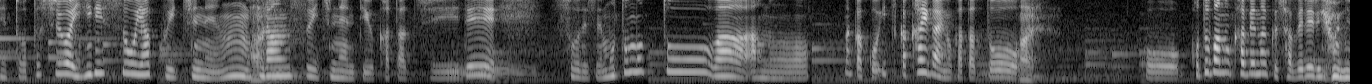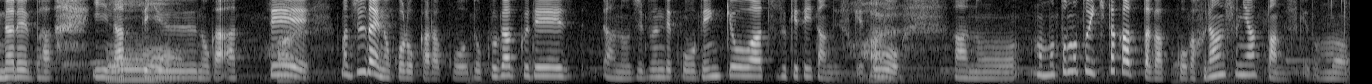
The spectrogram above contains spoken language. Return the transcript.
えっと私はイギリスを約1年、フランス1年っていう形で、そうですね。もともとはあのなんかこういつか海外の方と、はい、こう言葉の壁なく喋れるようになれば いいなっていうのがあって、はい、まあ10代の頃からこう独学であの自分でこう勉強は続けていたんですけど。はいもともと行きたかった学校がフランスにあったんですけども。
